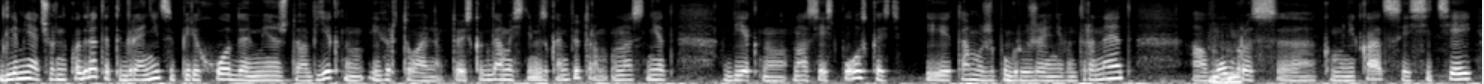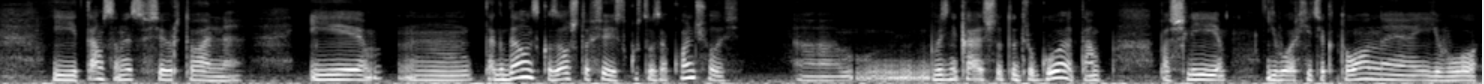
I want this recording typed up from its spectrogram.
Для меня черный квадрат – это граница перехода между объектным и виртуальным. То есть когда мы сидим за компьютером, у нас нет объектного, у нас есть плоскость, и там уже погружение в интернет, а, в образ э, коммуникации, сетей, и там становится все виртуальное. И м, тогда он сказал, что все, искусство закончилось, возникает что-то другое, там пошли его архитектоны, его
